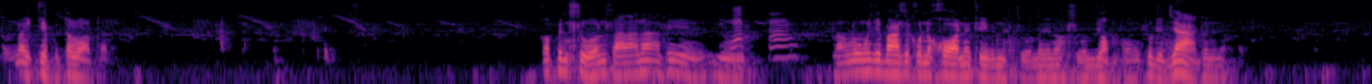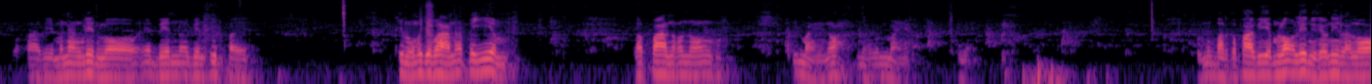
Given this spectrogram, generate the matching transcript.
ต้องไล่เก็บอยู่ตลอดครับ ก็เป็นสวนสาธารณะที่อยู่ หลังโรงพยาบาลสกลนครนี่ทีเป็นสวนเลยเนาะสวนหย่อมของสุเด็จย่าตัวนี้เนาะพาเพี่มานั่งเล่นรอเอดเบนเอดเบนขึ้นไป ที่โรงพยาบาลนะไปเยี่ยมป้าปานแล้วก็น้องที่ใหม่เนาะน้องคนใหม่ ผมนี่บัตรกับพาบีเอ็มเลาะเล่นอยู่แถวนี้ละรอ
